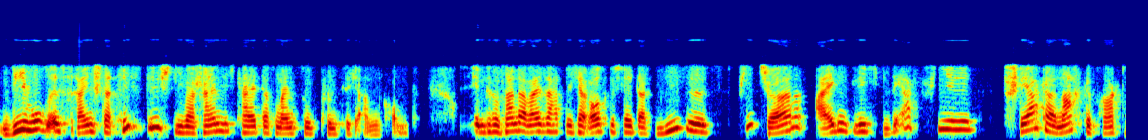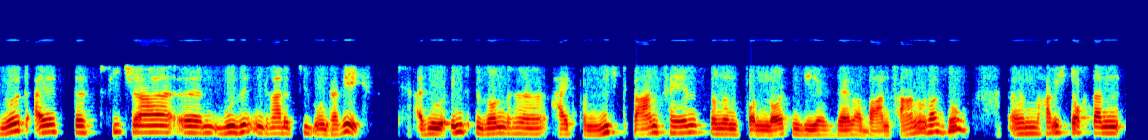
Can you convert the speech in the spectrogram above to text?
wie hoch ist rein statistisch die Wahrscheinlichkeit, dass mein Zug pünktlich ankommt. Interessanterweise hat sich herausgestellt, dass dieses Feature eigentlich sehr viel stärker nachgefragt wird als das Feature, äh, wo sind denn gerade Züge unterwegs. Also insbesondere halt von Nicht-Bahnfans, sondern von Leuten, die selber Bahn fahren oder so, ähm, habe ich doch dann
